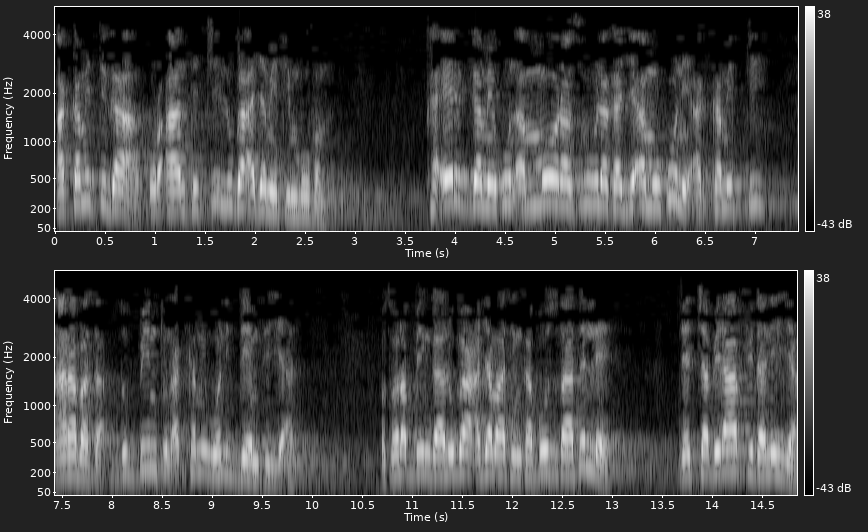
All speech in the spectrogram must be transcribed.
akkamitti gaa qur'aantichi luga ajamiitiin buufama ka ergame kun ammoo rasuula ka je'amu kun akkamitti arabata? Dubbiin tun akkamiin walit deemti je'an? Osoo rabbiin gaalugaa ajamaatiin ka buusu taatillee jecha biraa fidaniyya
